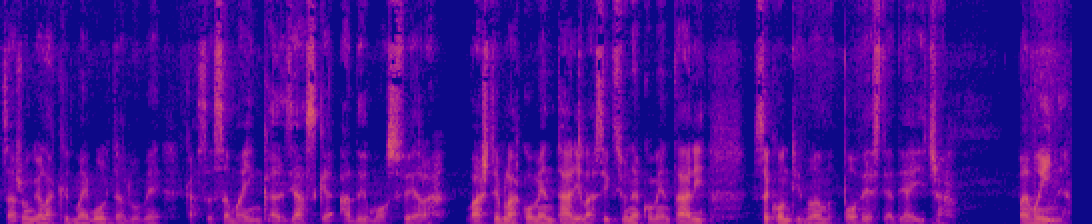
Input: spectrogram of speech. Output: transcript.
să ajungă la cât mai multă lume ca să se mai încălzească atmosfera. Vă aștept la comentarii, la secțiunea comentarii, să continuăm povestea de aici. Pe mâine!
